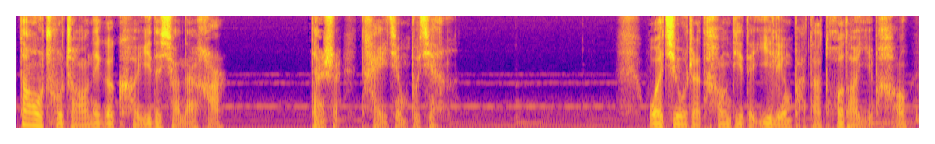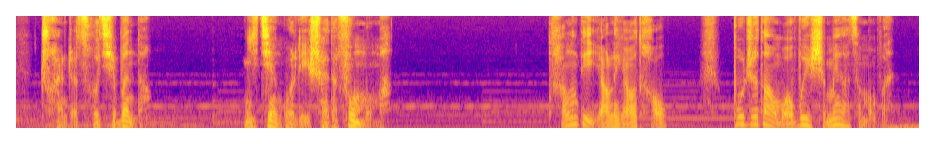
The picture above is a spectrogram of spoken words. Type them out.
到处找那个可疑的小男孩，但是他已经不见了。我揪着堂弟的衣领，把他拖到一旁，喘着粗气问道：“你见过李帅的父母吗？”堂弟摇了摇头，不知道我为什么要这么问。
